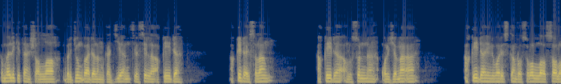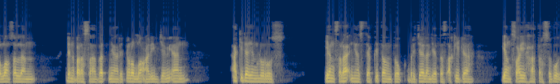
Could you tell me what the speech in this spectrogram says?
kembali kita insyaallah berjumpa dalam kajian silsilah akidah Islam, akidah Ahlussunnah wal Jamaah, akidah yang diwariskan Rasulullah sallallahu alaihi wasallam dan para sahabatnya radhiyallahu alaihim jami'an, akidah yang lurus yang salahnya setiap kita untuk berjalan di atas akidah yang sahihah tersebut.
